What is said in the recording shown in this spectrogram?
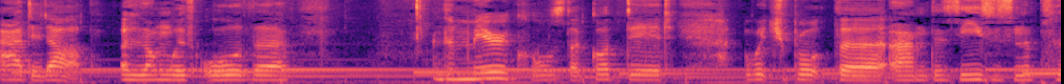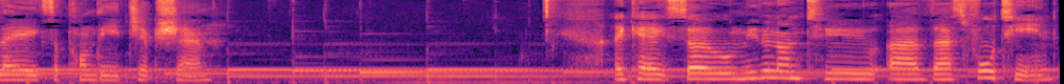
added up, along with all the the miracles that God did, which brought the um, diseases and the plagues upon the Egyptian Okay, so moving on to uh, verse 14.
